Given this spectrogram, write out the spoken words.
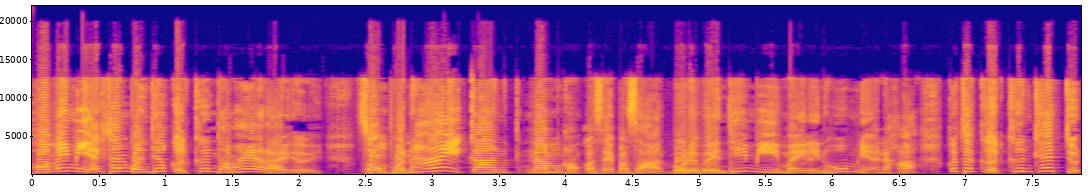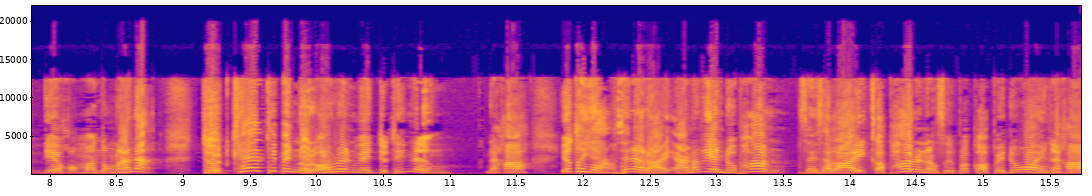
พอไม่มีแอคชั่น potential เกิดขึ้นทำให้อะไรเอ่ย ส่งผลให้การนำของกระแสประสาทบริเวณที่มีไมลินหุ้มเนี่ยนะคะ ก็จะเกิดขึ้นแค่จุดเดียวของมันตรงนั้นอะจุดแค่ที่เป็นโนดออฟเรนเวียจุดที่ห นะคะ ยกตัวอย่างเช่นอะไรอ่านักเรียนดูภาพในสไลด์กับภาพในหนังสือประกอบไปด้วยนะคะ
